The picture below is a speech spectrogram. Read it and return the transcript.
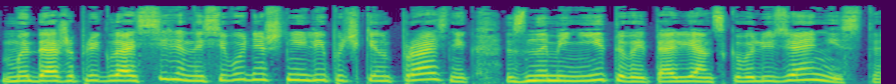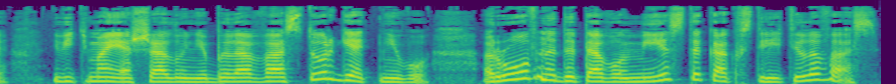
Мы даже пригласили на сегодняшний Липочкин праздник знаменитого итальянского иллюзиониста, ведь моя шалунья была в восторге от него ровно до того места, как встретила вас.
